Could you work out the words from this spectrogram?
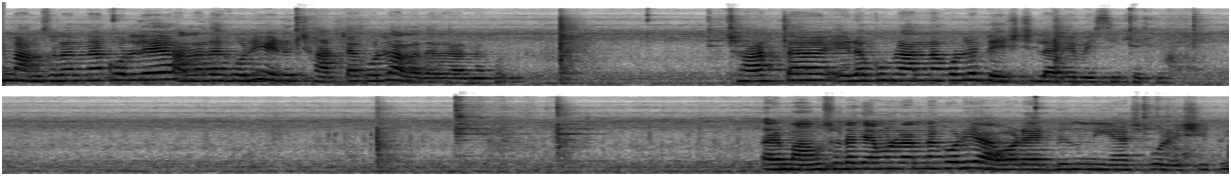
আমি মাংস রান্না করলে আলাদা করি, এটা ছাড়টা করলে আলাদা রান্না করি। ছাড়টা এরকম রান্না করলে টেস্টি লাগে বেশি খেতে। আর মাংসটা কেমন রান্না করি, আবার একদিন নিয়ে আসব রেসিপি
